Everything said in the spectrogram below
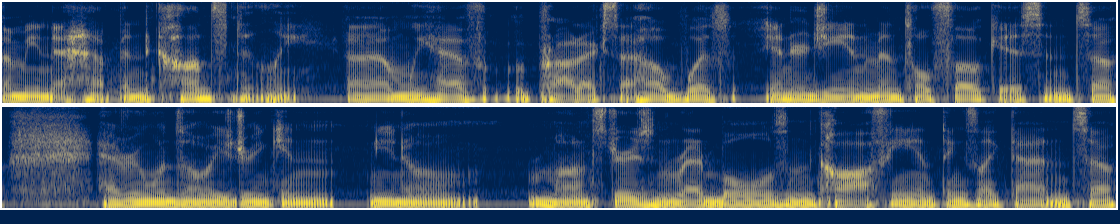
I mean, it happened constantly. Um, we have products that help with energy and mental focus, and so everyone's always drinking, you know monsters and Red Bulls and coffee and things like that. And so,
